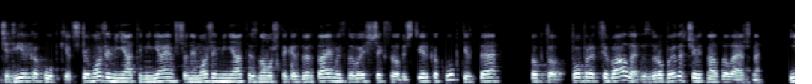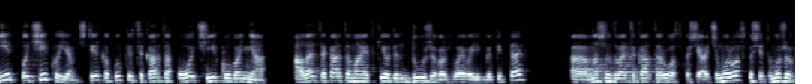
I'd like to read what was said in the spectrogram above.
Четвірка кубків. Що може міняти, міняємо, що не може міняти. Знову ж таки, звертаємось до вищих сил. Четвірка кубків це, тобто, попрацювали, зробили, що від нас залежне, і очікуємо. Четвірка кубків це карта очікування. Але ця карта має такий один дуже важливий якби, підтекст. А, Вона ще називається карта розкоші. А чому розкоші? Тому що,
